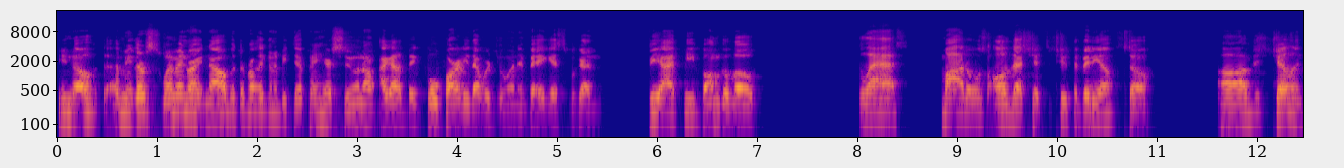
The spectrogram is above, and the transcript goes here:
you know, I mean, they're swimming right now, but they're probably going to be dipping here soon. I, I got a big pool party that we're doing in Vegas. We got VIP bungalow, glass, models, all of that shit to shoot the video. So uh, I'm just chilling.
